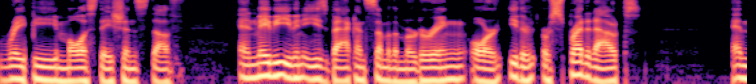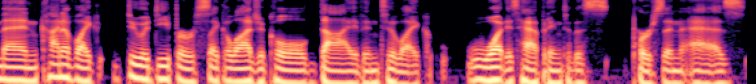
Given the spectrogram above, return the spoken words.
rapey molestation stuff, and maybe even ease back on some of the murdering, or either or spread it out, and then kind of like do a deeper psychological dive into like what is happening to this person as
